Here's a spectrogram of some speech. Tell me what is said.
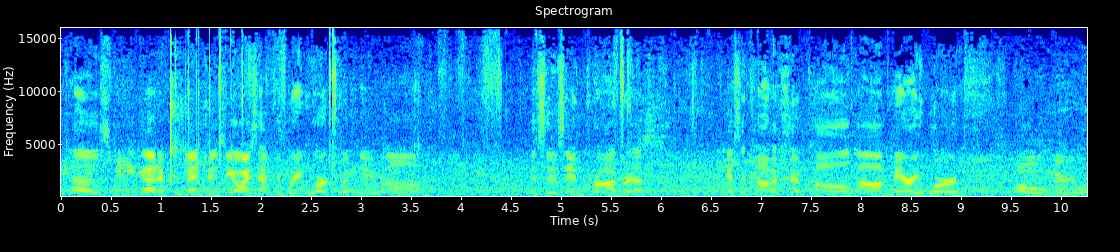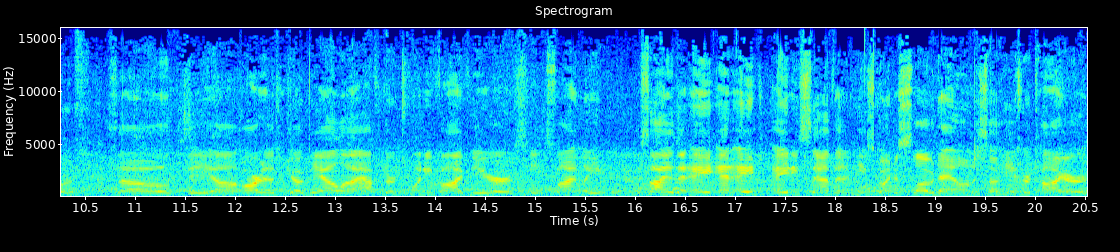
Because when you go to conventions, you always have to bring work with you. Um, this is in progress. It's a comic strip called uh, Mary Worth. Oh, Mary Worth. So the uh, artist Joe Giella, after 25 years, he's finally decided that at age 87 he's going to slow down, and so he's retired.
